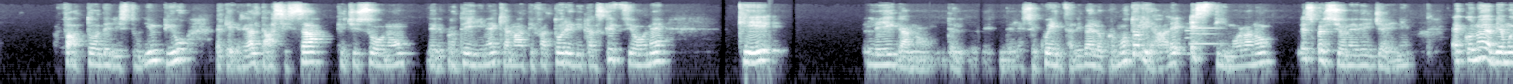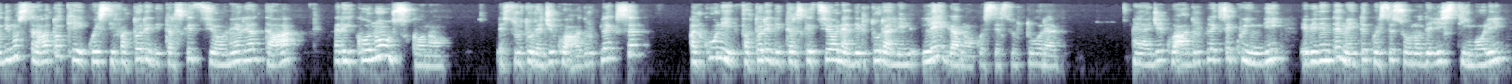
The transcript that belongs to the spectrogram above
fatto degli studi in più, perché in realtà si sa che ci sono delle proteine chiamate fattori di trascrizione che legano del, delle sequenze a livello promotoriale e stimolano l'espressione dei geni. Ecco, noi abbiamo dimostrato che questi fattori di trascrizione in realtà riconoscono le strutture G quadruplex alcuni fattori di trascrizione addirittura legano queste strutture eh, G quadruplex e quindi evidentemente questi sono degli stimoli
